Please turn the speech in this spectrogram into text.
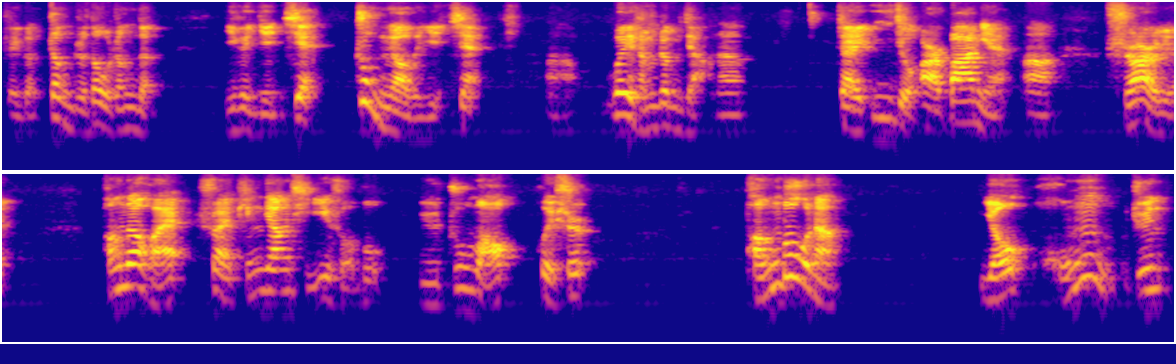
这个政治斗争的一个引线，重要的引线啊。为什么这么讲呢？在一九二八年啊十二月，彭德怀率平江起义所部与朱毛会师。彭部呢由红五军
